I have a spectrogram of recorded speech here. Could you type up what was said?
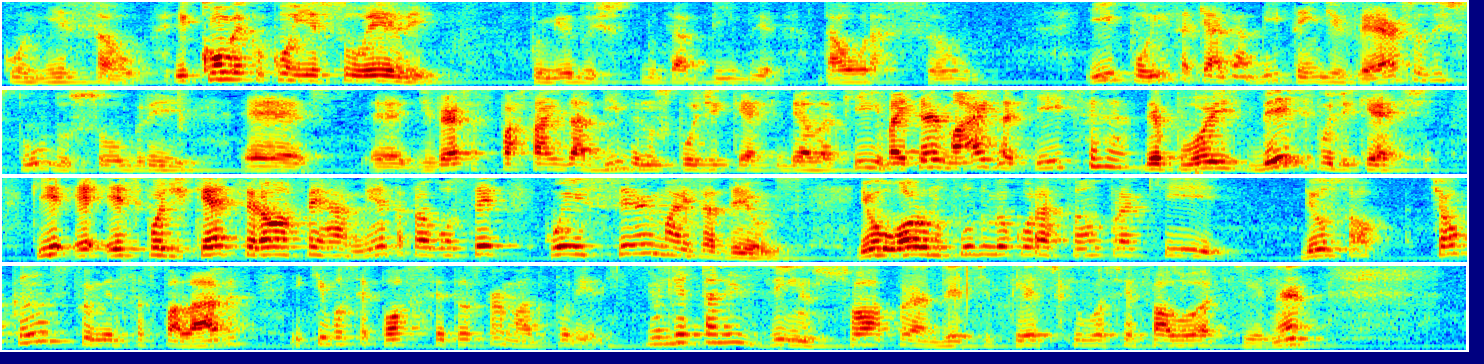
Conheça-o. E como é que eu conheço Ele? Por meio do estudo da Bíblia, da oração. E por isso é que a Gabi tem diversos estudos sobre é, é, diversas passagens da Bíblia nos podcasts dela aqui. E vai ter mais aqui depois desse podcast. Que esse podcast será uma ferramenta para você conhecer mais a Deus. Eu oro no fundo do meu coração para que Deus te alcance por meio dessas palavras e que você possa ser transformado por ele. E um detalhezinho só para desse texto que você falou aqui, né?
